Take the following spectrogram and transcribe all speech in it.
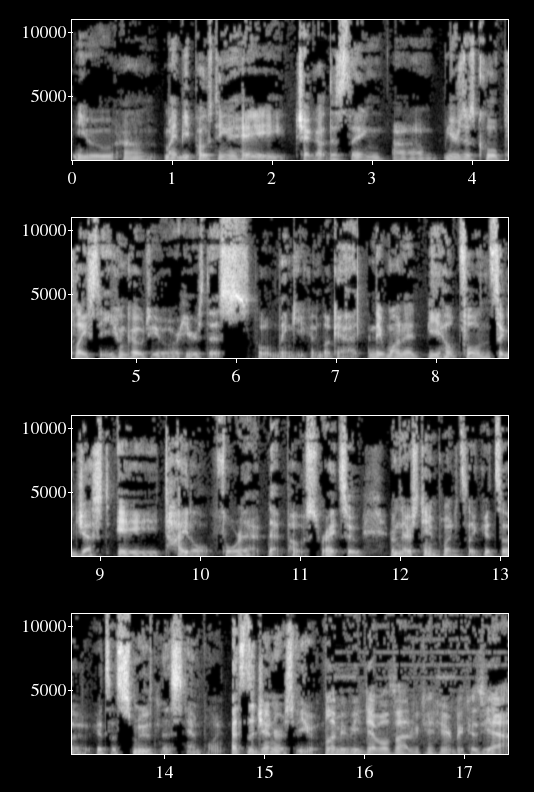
You um, might be posting a hey, check out this thing. Um, here's this cool place that you can go to, or here's this cool link you can look at, and they want to be helpful and suggest a title for that that post, right? So from their standpoint, it's like it's a it's a smoothness standpoint. That's the generous view. Let me be devil's advocate here because yeah,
